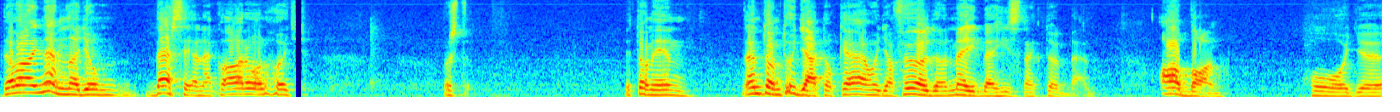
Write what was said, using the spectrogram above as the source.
de valahogy nem nagyon beszélnek arról hogy most mit tudom én nem tudom tudjátok-e hogy a földön melyikben hisznek többen? Abban hogy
